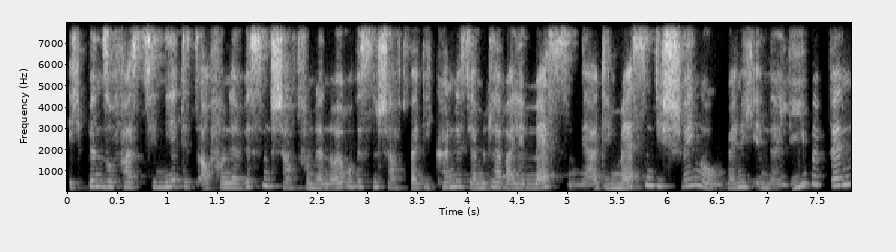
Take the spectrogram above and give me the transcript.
ich bin so fasziniert jetzt auch von der Wissenschaft, von der Neurowissenschaft, weil die können das ja mittlerweile messen. Ja, die messen die Schwingung. Wenn ich in der Liebe bin,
